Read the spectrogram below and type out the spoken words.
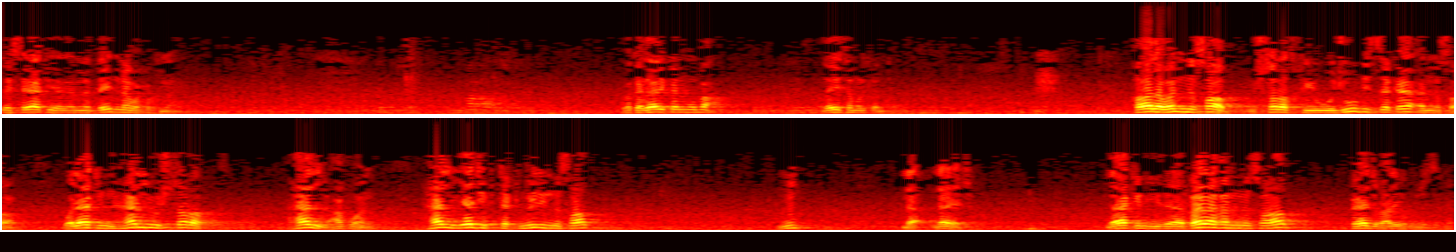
ليس يأتي أن الدين له حكمه وكذلك المباع ليس ملكا. قال والنصاب يشترط في وجوب الزكاة النصاب. ولكن هل يشترط هل عفوا هل يجب تكميل النصاب؟ لا لا يجب. لكن إذا بلغ النصاب فيجب عليه خروج الزكاة.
